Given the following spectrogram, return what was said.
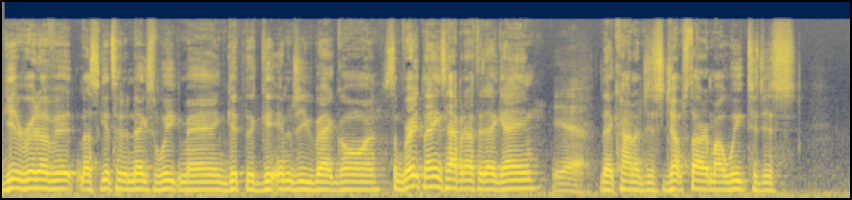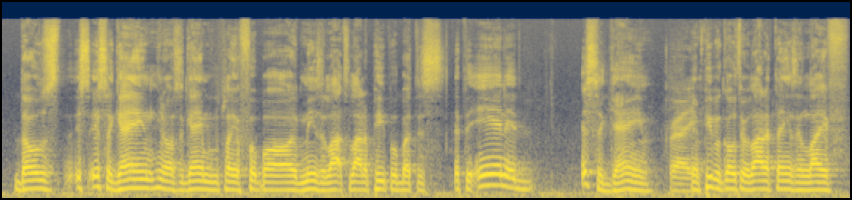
Get rid of it. Let's get to the next week, man. Get the get energy back going. Some great things happened after that game. Yeah. That kind of just jump started my week to just those. It's, it's a game. You know, it's a game. We play football. It means a lot to a lot of people. But this at the end, it it's a game. Right. And people go through a lot of things in life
